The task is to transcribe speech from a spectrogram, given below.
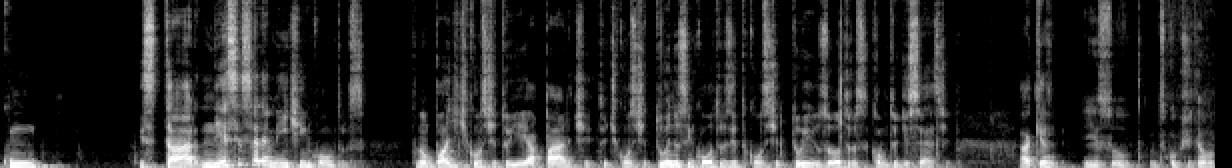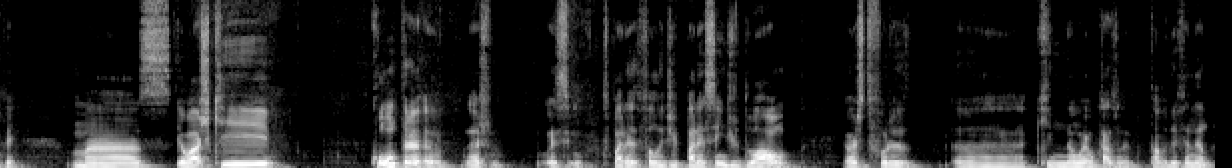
com estar necessariamente em encontros. Tu não pode te constituir à parte. Tu te constitui nos encontros e tu constitui os outros, como tu disseste. Sim, isso, desculpe te interromper, mas eu acho que contra, acho, esse, pare, falou de parecer individual, eu acho que for, uh, que não é o caso, né, tava defendendo,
